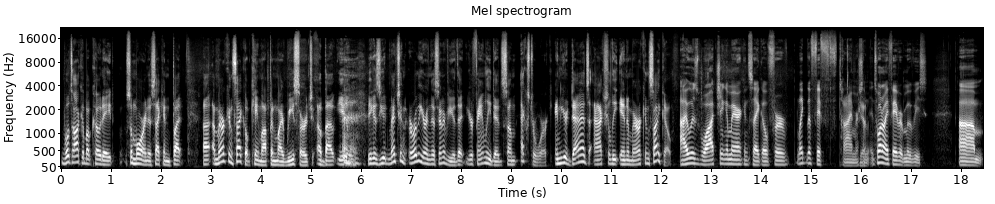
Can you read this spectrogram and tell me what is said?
We'll talk about Code 8 some more in a second, but uh, American Psycho came up in my research about you because you'd mentioned earlier in this interview that your family did some extra work and your dad's actually in American Psycho. I was watching American Psycho for like the fifth time or something. It's one of my favorite movies. Um,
